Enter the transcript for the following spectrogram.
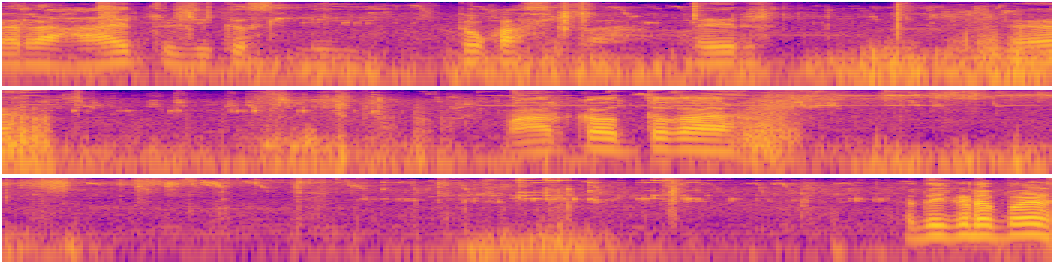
अरे हाय तुझी कसली? तो कसला? हेर हे? मार का होतो का? तिकडे पळ.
